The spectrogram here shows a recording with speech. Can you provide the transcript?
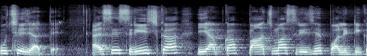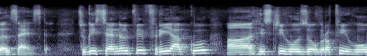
पूछे जाते हैं। ऐसे सीरीज़ का ये आपका पांचवा सीरीज़ है पॉलिटिकल साइंस का। क्योंकि इस चैनल पे फ्री आपको आ, हिस्ट्री हो जोग्राफी हो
